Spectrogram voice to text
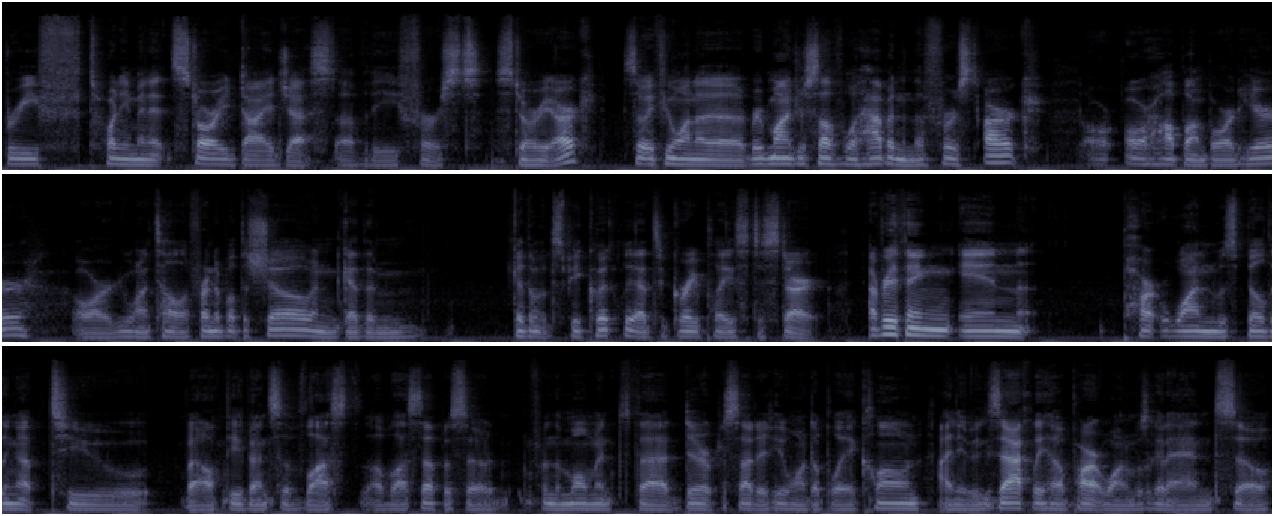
brief 20 minute story digest of the first story arc. So if you want to remind yourself what happened in the first arc, or, or hop on board here, or you want to tell a friend about the show and get them get them up to speed quickly, that's a great place to start. Everything in part one was building up to well the events of last of last episode. From the moment that Derek decided he wanted to play a clone, I knew exactly how part one was going to end. So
